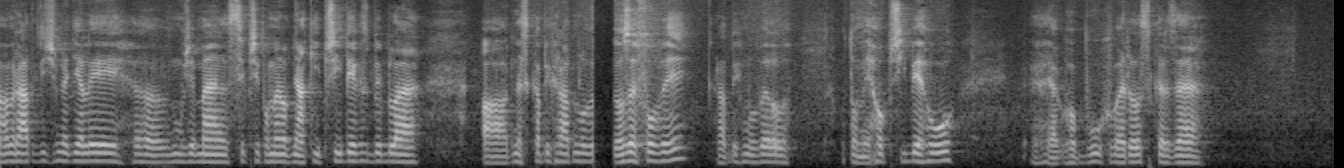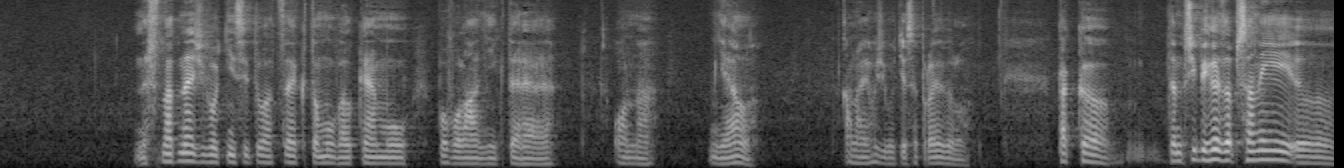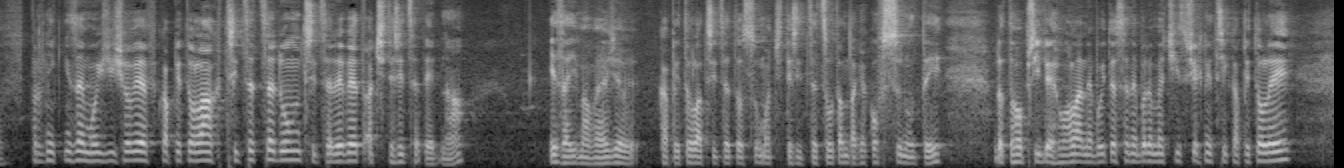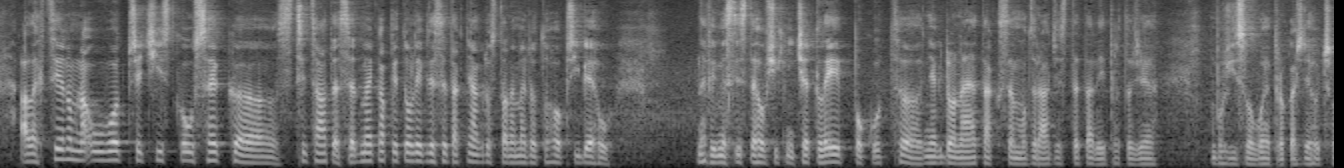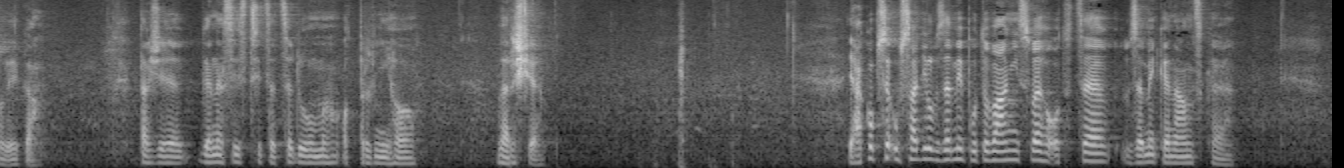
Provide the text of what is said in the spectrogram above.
Mám rád, když v neděli uh, můžeme si připomenout nějaký příběh z Bible a dneska bych rád mluvil o Josefovi, rád bych mluvil o tom jeho příběhu, jak ho Bůh vedl skrze nesnadné životní situace k tomu velkému povolání, které on měl a na jeho životě se projevilo. Tak eh, ten příběh je zapsaný eh, v první knize Mojžíšově v kapitolách 37, 39 a 41. Je zajímavé, že kapitola 38 a 40 jsou tam tak jako vsunuty do toho příběhu, ale nebojte se, nebudeme číst všechny tři kapitoly, ale chci jenom na úvod přečíst kousek eh, z 37. kapitoly, kde se tak nějak dostaneme do toho příběhu. Nevím, jestli jste ho všichni četli, pokud někdo ne, tak jsem moc rád, že jste tady, protože Boží slovo je pro každého člověka. Takže Genesis 37 od prvního verše. Jakob se usadil v zemi putování svého otce v zemi kenánské.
